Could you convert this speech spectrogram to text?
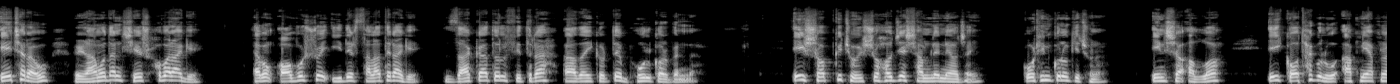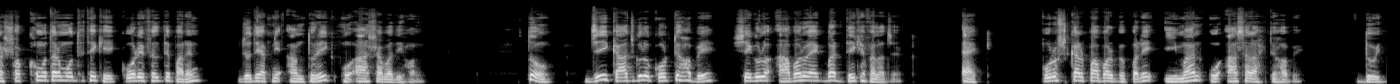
এছাড়াও রামাদান শেষ হবার আগে এবং অবশ্যই ঈদের সালাতের আগে জাকাতুল ফিতরাহ আদায় করতে ভুল করবেন না। এই সব কিছুই সহজে সামলে নেওয়া যায়, কঠিন কোনো কিছু না। ইনশা আল্লাহ এই কথাগুলো আপনি আপনার সক্ষমতার মধ্যে থেকে করে ফেলতে পারেন যদি আপনি আন্তরিক ও আশাবাদী হন। তো, যেই কাজগুলো করতে হবে সেগুলো আবারও একবার দেখে ফেলা যাক। এক, পুরস্কার পাবার ব্যাপারে ইমান ও আশা রাখতে হবে। দুই,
